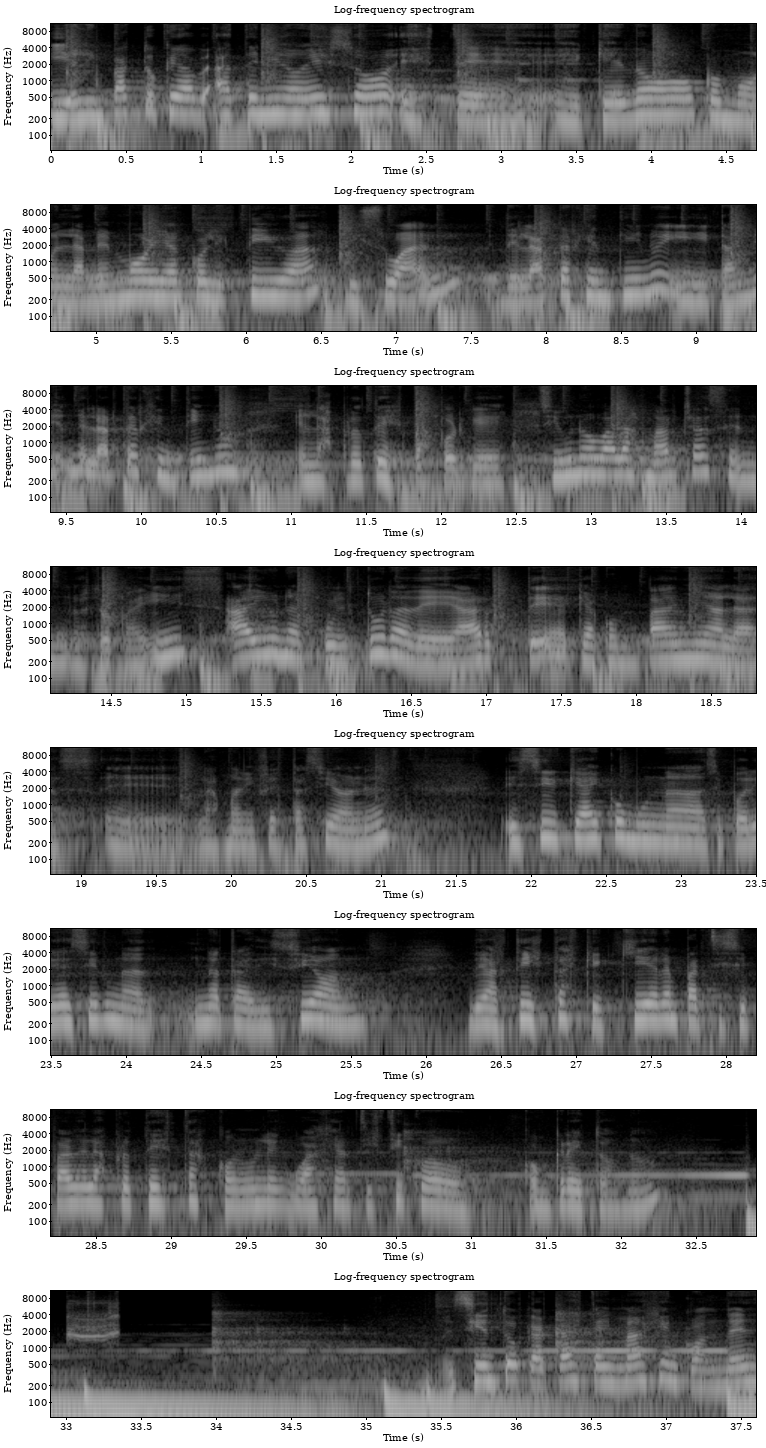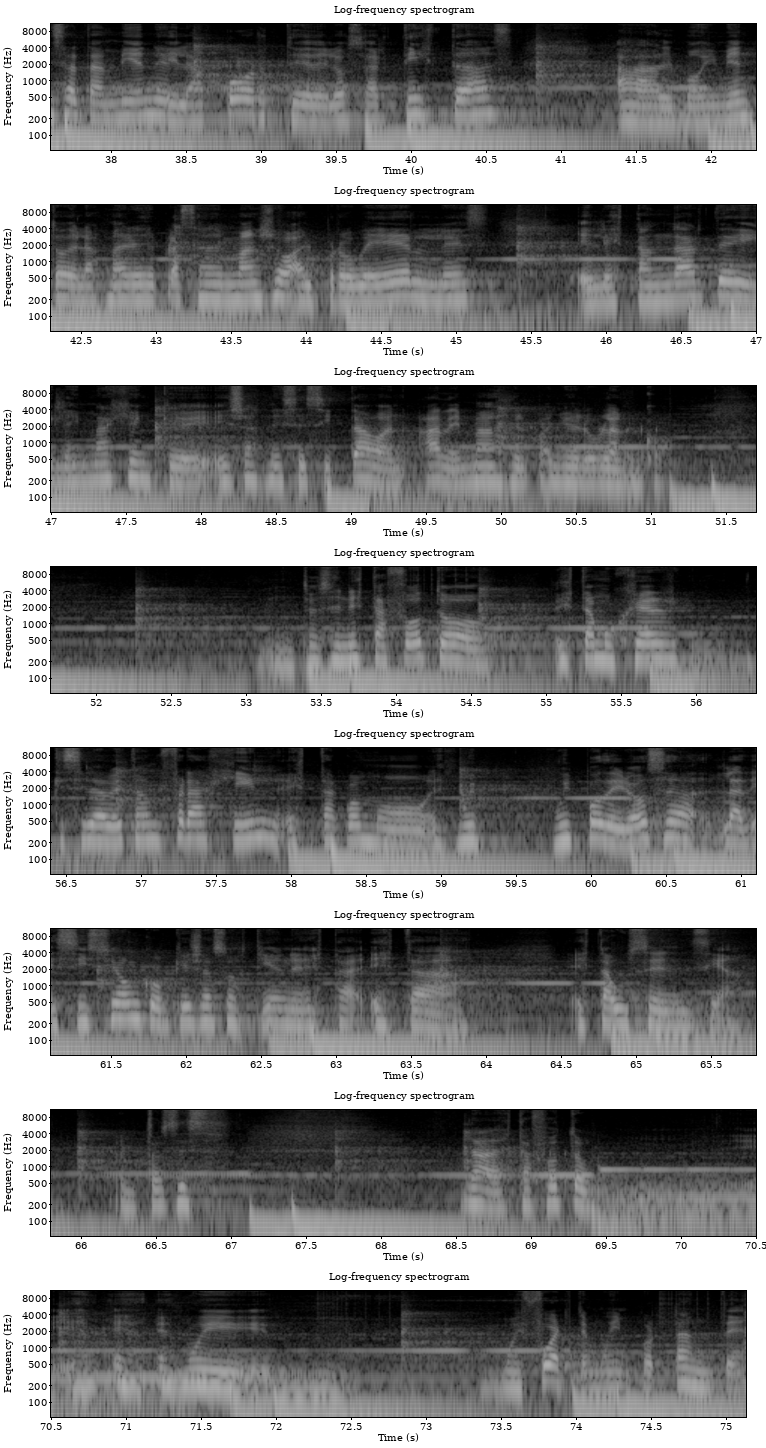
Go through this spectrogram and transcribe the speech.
y el impacto que ha, tenido eso este, eh, quedó como en la memoria colectiva visual del arte argentino y también del arte argentino en las protestas, porque si uno va a las marchas en nuestro país, hay una cultura de arte que acompaña las, eh, las manifestaciones, es decir, que hay como una, se podría decir, una, una tradición de artistas que quieren participar de las protestas con un lenguaje artístico concreto. ¿no? Siento que acá esta imagen condensa también el aporte de los artistas al movimiento de las Madres de Plaza de Mayo al proveerles el estandarte y la imagen que ellas necesitaban, además del pañuelo blanco. Entonces en esta foto, esta mujer que se la ve tan frágil, está como, es muy, muy poderosa la decisión con que ella sostiene esta, esta, esta ausencia. Entonces, nada, esta foto es, muy, muy fuerte, muy importante.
